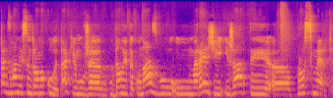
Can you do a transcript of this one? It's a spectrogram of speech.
Так званий синдром акули, так йому вже дали таку назву у мережі і жарти е, про смерть.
